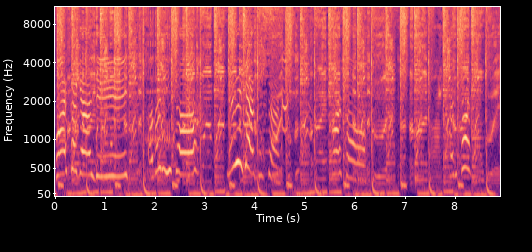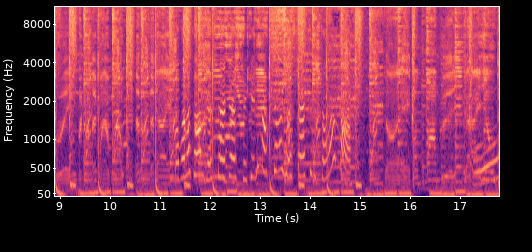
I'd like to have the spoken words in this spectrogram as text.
parka geldik. Ada Nisa. Nereye geldin sen? Parka. Hadi kalk. Babana tamam göstereceğiz. Çekelim akşama gösteririz tamam mı? Oo.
